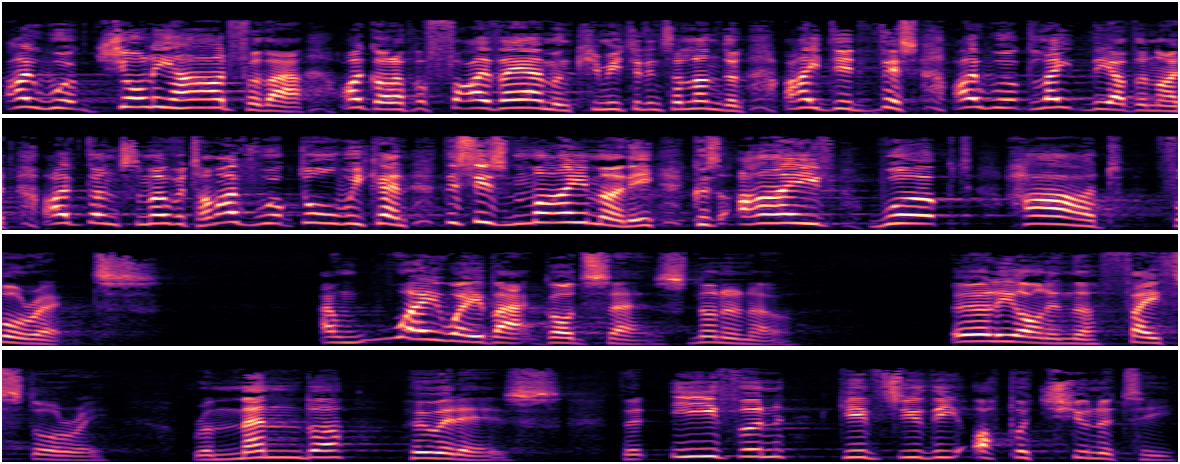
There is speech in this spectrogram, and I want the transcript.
I worked jolly hard for that. I got up at 5 a.m. and commuted into London. I did this. I worked late the other night. I've done some overtime. I've worked all weekend. This is my money because I've worked hard for it. And way, way back, God says, no, no, no. Early on in the faith story, remember who it is that even gives you the opportunity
